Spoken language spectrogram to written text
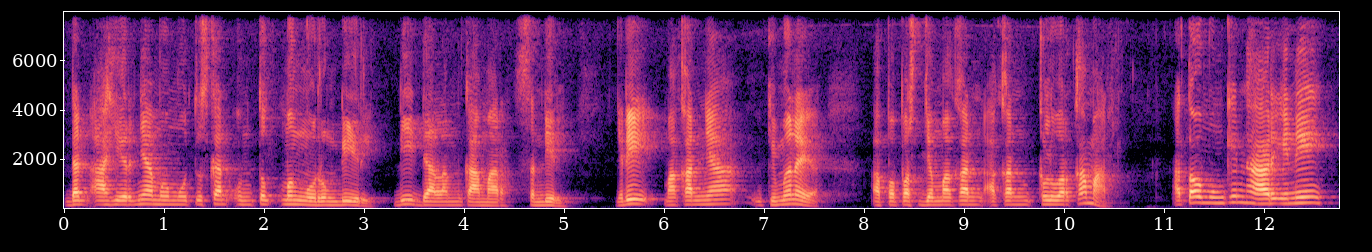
dan akhirnya memutuskan untuk mengurung diri di dalam kamar sendiri. Jadi makannya gimana ya? Apa pas jam makan akan keluar kamar? Atau mungkin hari ini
